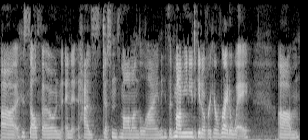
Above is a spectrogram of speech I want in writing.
uh, his cell phone, and it has Justin's mom on the line. He's like, "Mom, you need to get over here right away." Um,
